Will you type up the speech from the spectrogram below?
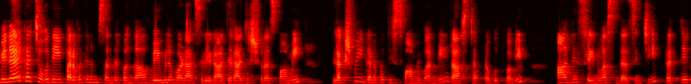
వినాయక చవితి పర్వదినం సందర్భంగా వేములవాడ శ్రీ రాజరాజేశ్వర స్వామి లక్ష్మీ గణపతి స్వామి వారిని రాష్ట్ర ప్రభుత్వ విప్ ఆది శ్రీనివాస్ దర్శించి ప్రత్యేక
